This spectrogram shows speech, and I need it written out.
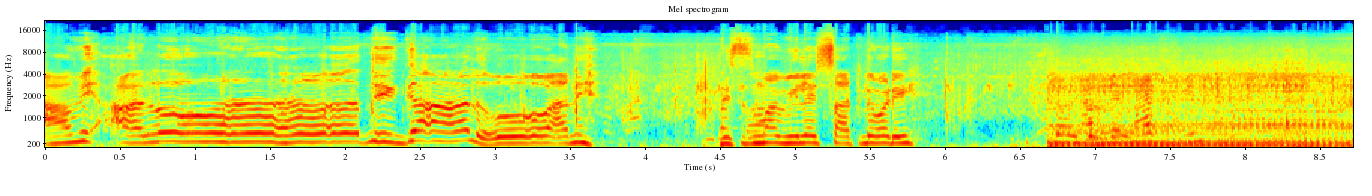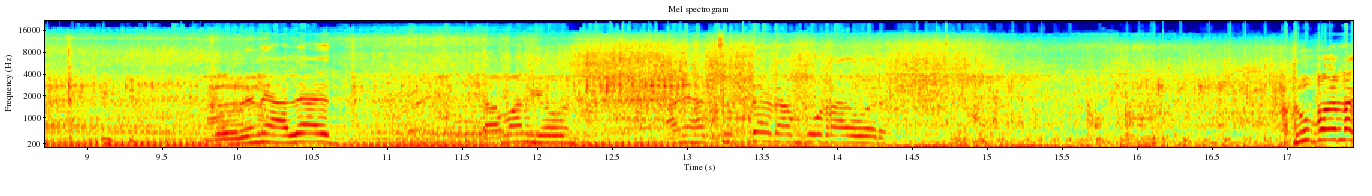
आम्ही आलो निघालो आणि दिस इज माय विलेज साटलेवाडी गौरेने आले आहेत. सामान घेऊन. आणि हा चुकता टेम्पो ड्रायव्हर तू पण ना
